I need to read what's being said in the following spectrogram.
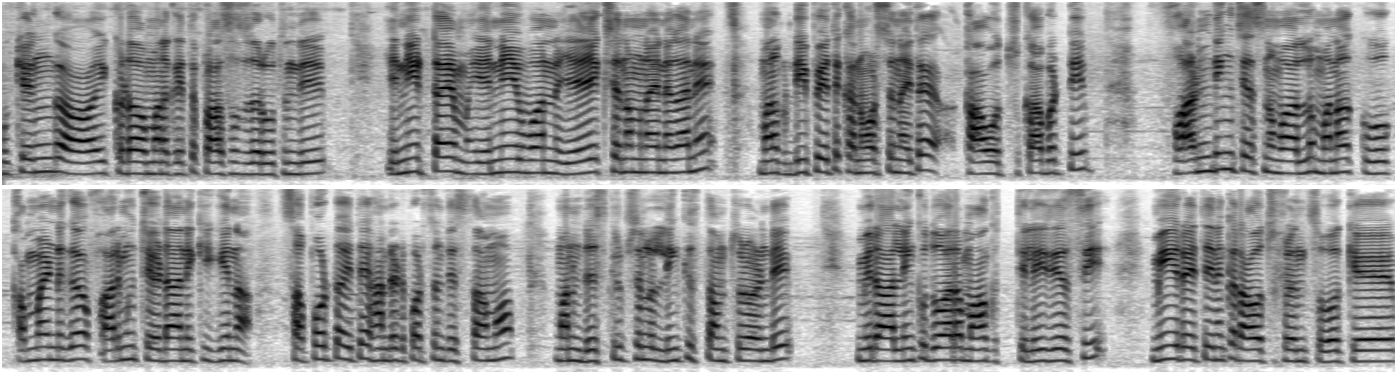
ముఖ్యంగా ఇక్కడ మనకైతే ప్రాసెస్ జరుగుతుంది. ఎనీ టైం ఎనీ వన్ ఏ క్షణంనైనా కానీ మనకు డీపీ అయితే కన్వర్షన్ అయితే కావచ్చు. కాబట్టి ఫండింగ్ చేసిన వాళ్ళు మనకు కంబైన్డ్గా ఫార్మింగ్ చేయడానికి గిన సపోర్ట్ అయితే హండ్రెడ్ పర్సెంట్ ఇస్తాము. మనం డిస్క్రిప్షన్లో లింక్ ఇస్తాం చూడండి. మీరు ఆ లింక్ ద్వారా మాకు తెలియజేసి మీరైతే ఇంకా రావచ్చు ఫ్రెండ్స్. ఓకే.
